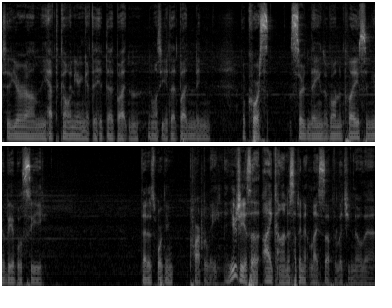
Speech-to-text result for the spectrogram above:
to your, um, you have to go in here and you have to hit that button. And once you hit that button, then of course certain things will go into place and you'll be able to see that it's working properly. And usually it's an icon, it's something that lights up to let you know that.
